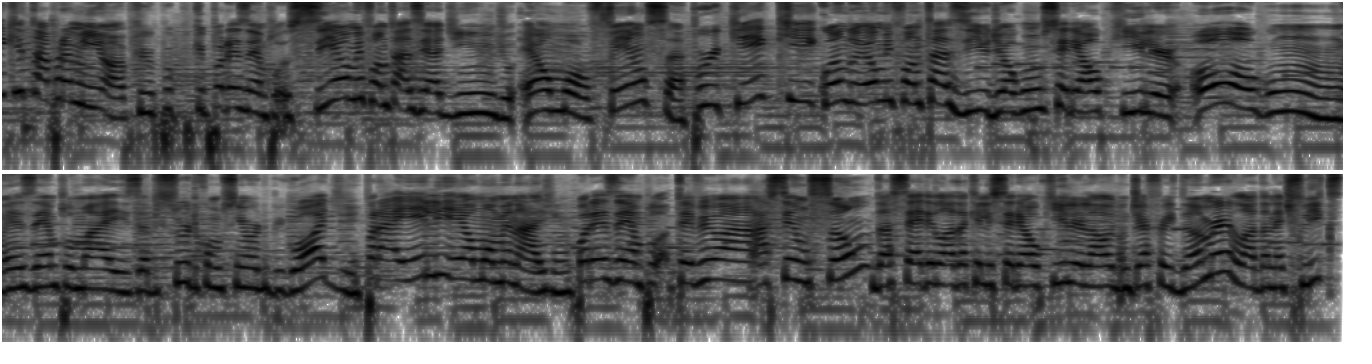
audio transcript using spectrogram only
aí que tá pra mim, ó. Porque, por exemplo, se eu me fantasiar de índio é uma ofensa, por que que quando eu me fantasio de algum serial killer ou algum exemplo mais absurdo como o Senhor do Bigode, pra ele é uma homenagem? Por exemplo, teve a ascensão da série lá daquele serial killer lá, o Jeffrey Dahmer, lá da Netflix.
